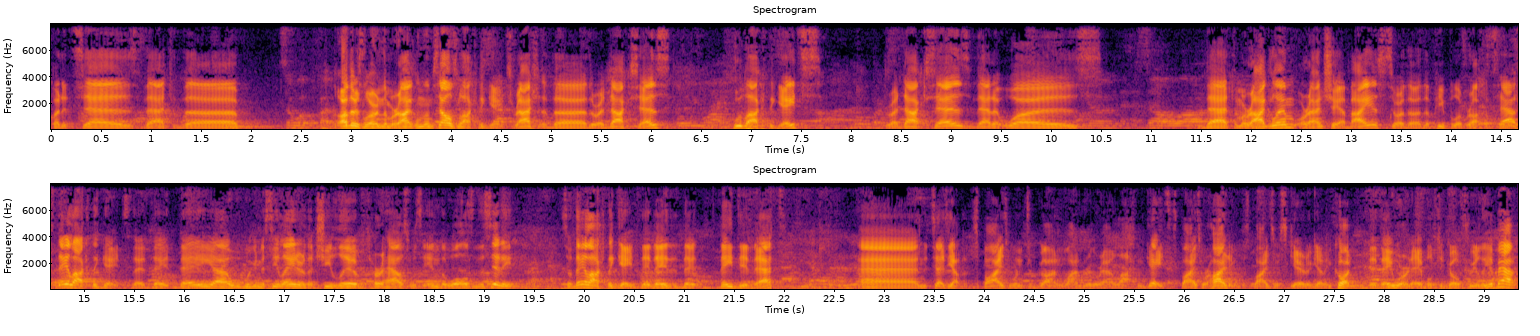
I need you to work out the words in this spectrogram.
but it says that the Others learn the Meraglim themselves lock the gates. Rash, the, the Radak says, who locked the gates? The Radak says that it was that the Meraglim or Anshe Abayas or the, the people of Rachav's house they locked the gates. They, they, they uh, we're going to see later that she lived. Her house was in the walls of the city, so they locked the gate. They, they, they, they did that. And it says, yeah, the spies wouldn't have gone wandering around locking gates. The spies were hiding. The spies were scared of getting caught. They, they weren't able to go freely about.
